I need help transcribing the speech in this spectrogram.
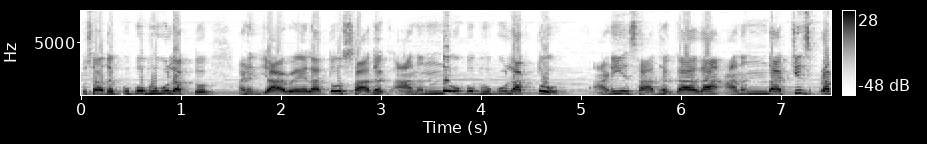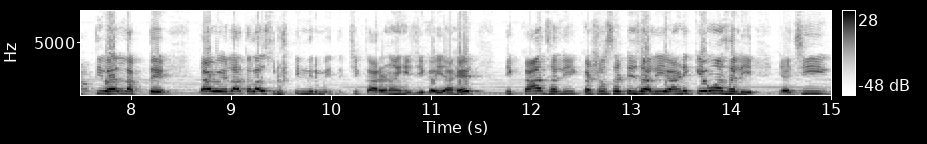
तो साधक उपभोगू लागतो. आणि ज्या वेळेला तो साधक आनंद उपभोगू लागतो आणि साधकाला आनंदाचीच प्राप्ती व्हायला लागते त्यावेळेला त्याला सृष्टी निर्मितीची कारणं ही जी काही आहेत ती का झाली कशासाठी झाली आणि केव्हा झाली याची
